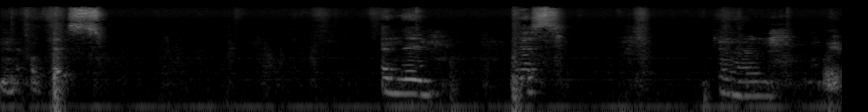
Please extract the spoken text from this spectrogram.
Now this. And then this. And then, wait.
